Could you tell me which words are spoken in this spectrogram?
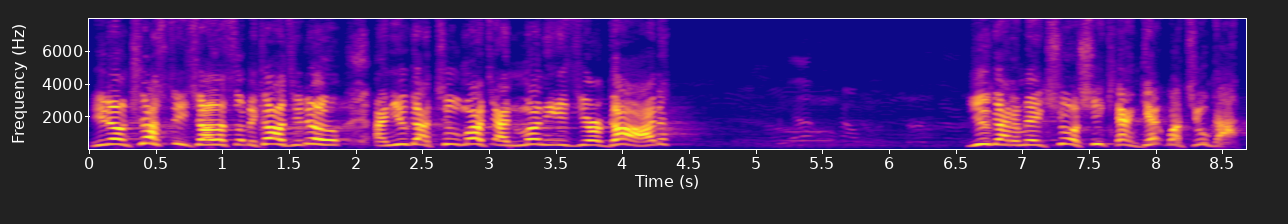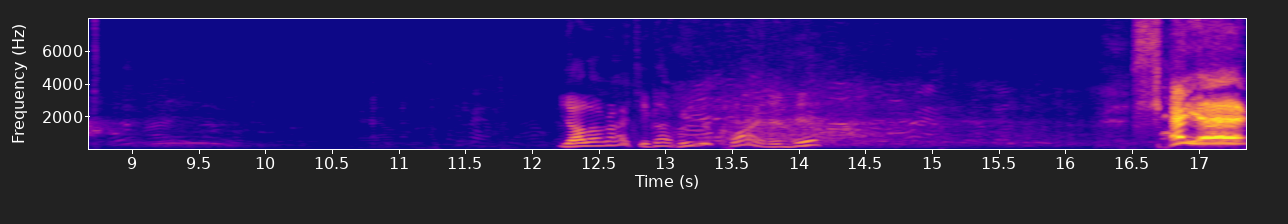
You don't trust each other, so because you do, and you got too much, and money is your God, you got to make sure she can't get what you got. Y'all all right? You got really quiet in here. Say it!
